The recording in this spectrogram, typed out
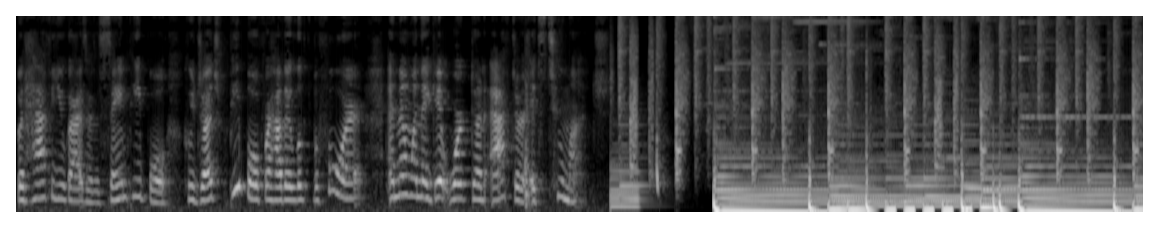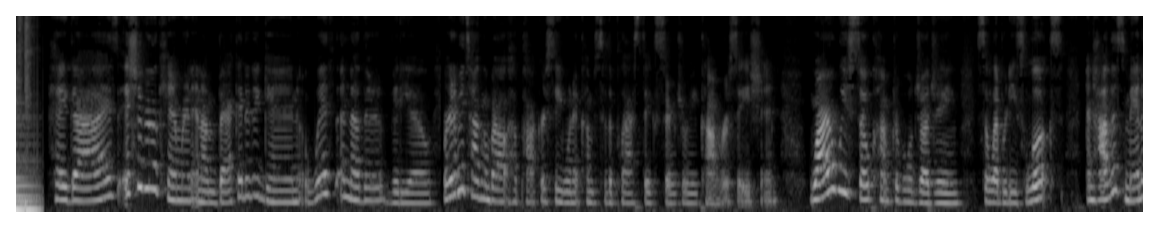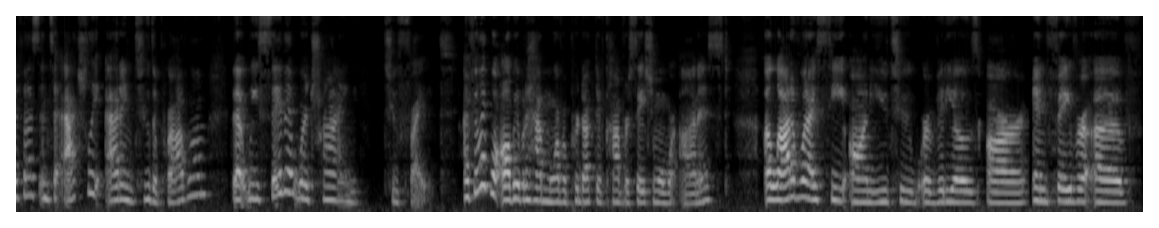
but half of you guys are the same people who judge people for how they looked before. And then when they get work done after, it's too much. Hey guys, it's your girl Camryn and I'm back at it again with another video. We're gonna be talking about hypocrisy when it comes to the plastic surgery conversation. Why are we so comfortable judging celebrities' looks and how this manifests into actually adding to the problem that we say that we're trying to fight? I feel like we'll all be able to have more of a productive conversation when we're honest. A lot of what I see on YouTube or videos are in favor of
